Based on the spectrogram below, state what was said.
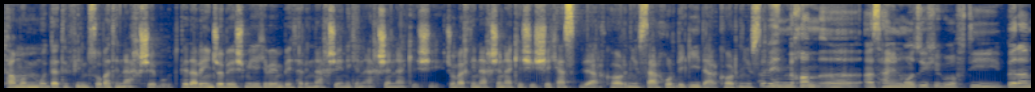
تمام مدت فیلم صحبت نقشه بود. پدره اینجا بهش میگه که ببین بهترین نقشه اینه که نقشه نکشی. چون وقتی نقشه نکشی شکست در کار نیست سرخوردگی در کار نیست. ببین می‌خوام از همین موضوعی که گفتی برم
